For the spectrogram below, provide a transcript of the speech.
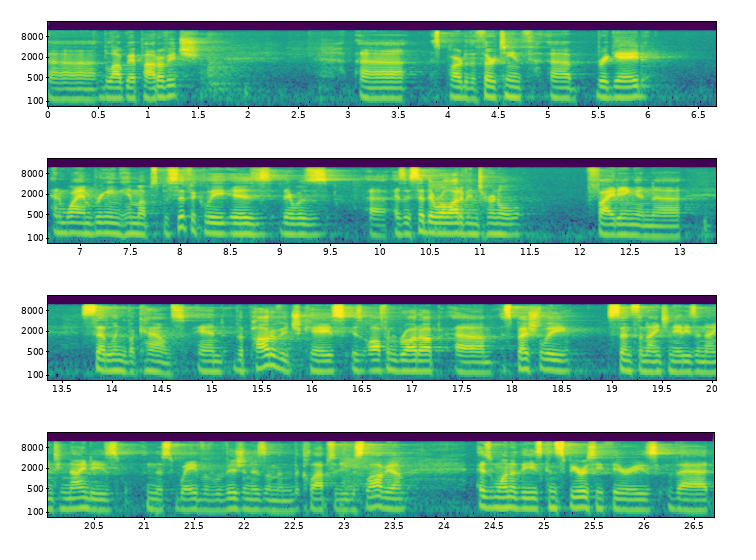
uh, Blagoje Parovic, uh, as part of the 13th uh, Brigade. And why I'm bringing him up specifically is there was, uh, as I said, there were a lot of internal fighting and uh, settling of accounts. And the Parovic case is often brought up, um, especially since the 1980s and 1990s in this wave of revisionism and the collapse of Yugoslavia, as one of these conspiracy theories that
